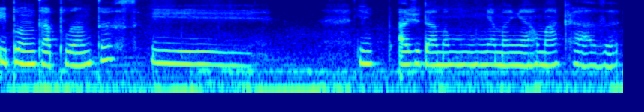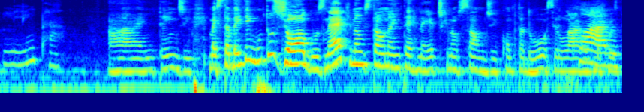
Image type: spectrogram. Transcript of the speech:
e plantar plantas e ajudar minha mãe a arrumar a casa e limpar. Ah, entendi. Mas também tem muitos jogos, né? Que não estão na internet, que não são de computador, celular, Claro, coisa.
